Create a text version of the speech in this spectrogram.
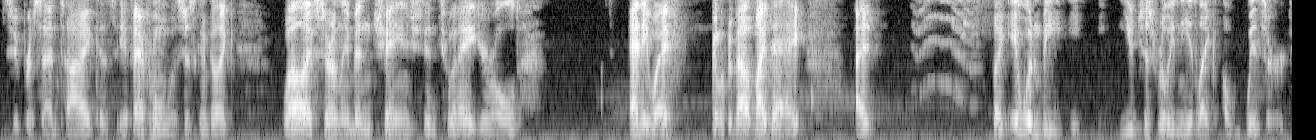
Super Sentai because if everyone was just going to be like, well, I've certainly been changed into an eight year old. Anyway, going about my day, I. Like, it wouldn't be. You just really need, like, a wizard.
